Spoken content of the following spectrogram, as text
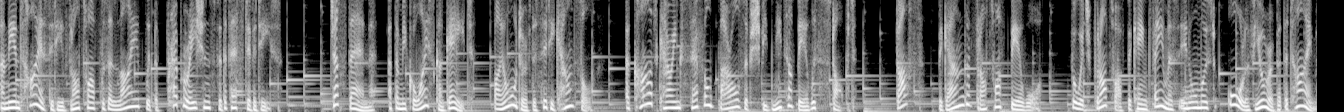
and the entire city of Wrocław was alive with the preparations for the festivities. Just then, at the Mikołajska Gate, by order of the city council, a cart carrying several barrels of Świdnica beer was stopped. Thus began the Wrocław Beer War, for which Wrocław became famous in almost all of Europe at the time.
